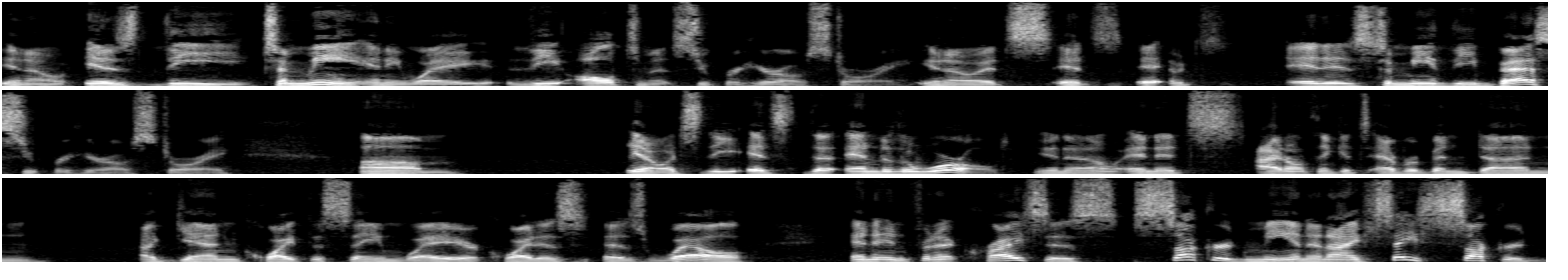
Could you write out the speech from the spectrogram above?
you know is the to me anyway the ultimate superhero story. You know, it's it's it's it is to me the best superhero story. Um, you know, it's the it's the end of the world, you know, and it's I don't think it's ever been done again quite the same way or quite as as well. And Infinite Crisis suckered me in, and I say suckered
